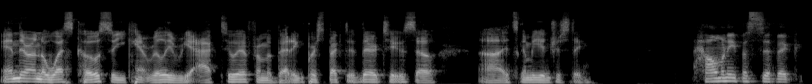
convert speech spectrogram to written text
And they're on the West Coast, so you can't really react to it from a betting perspective there too. So uh, it's going to be interesting. How many Pacific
